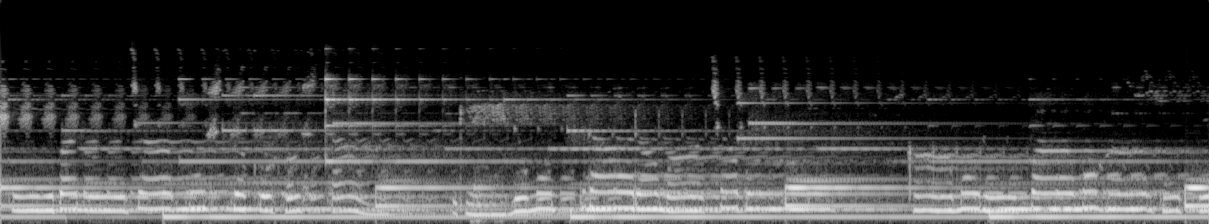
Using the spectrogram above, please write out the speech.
মহামায়া বরপ্রদা শ্রীযোগা পদ্মনীলে পদ্মাক্ষী পদ্মবর্তিকা শিবনুজাপুস্তকহস্তা কামরূপা মহাবিদ্যা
